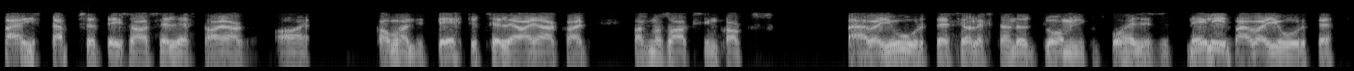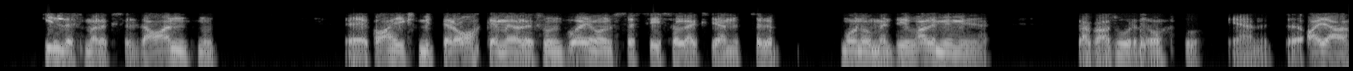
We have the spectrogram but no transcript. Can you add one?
päris täpselt ei saa sellest aja, aja, kavandit tehtud selle ajaga, et kas ma saaksin kaks päeva juurde, see oleks tähendanud loomulikult kohe lihtsalt neli päeva juurde, kindlasti ma oleks seda andnud. Eh, kahjuks mitte rohkem ei oleks olnud võimalust, sest siis oleks jäänud selle monumendi valmimine väga suurde ohtu jäänud aja,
